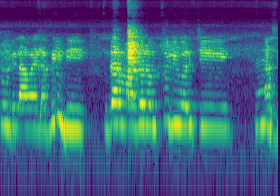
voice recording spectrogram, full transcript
तोंडी लावायला भेंडी गरमागरम चुलीवरची अशी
